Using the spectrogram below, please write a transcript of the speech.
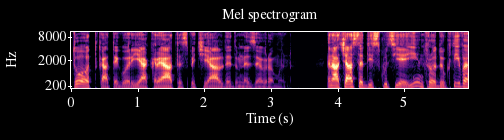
tot categoria creată special de Dumnezeu rămân. În această discuție introductivă,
